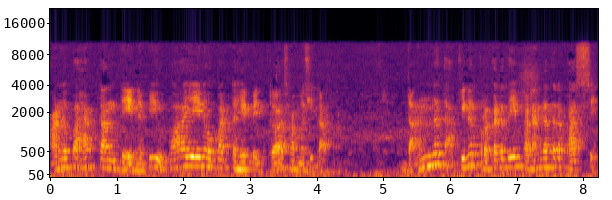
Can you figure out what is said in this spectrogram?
අනුපහට්ටන්තේනපි උපායේන උපට්ඨ හේපෙත්වා සම්මසිතා. දන්න දකින ප්‍රකට දේන් පටන් ගන්නතර පස්සේ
